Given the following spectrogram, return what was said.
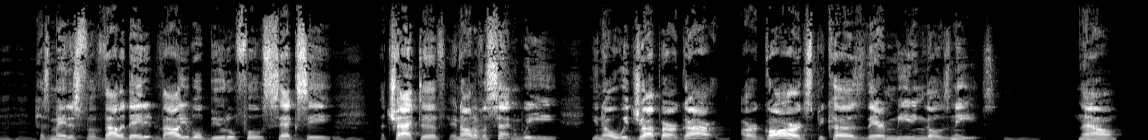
Mhm. has made us feel validated, valuable, beautiful, sexy, Mhm. attractive, and all of a sudden we, you know, we drop our guard, our guards because they're meeting those needs. Mhm. Now,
